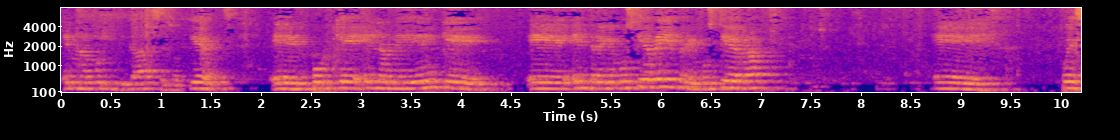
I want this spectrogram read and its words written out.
en una política de acceso a tierras, eh, porque en la medida en que eh, entreguemos tierra y entreguemos tierra, eh, pues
